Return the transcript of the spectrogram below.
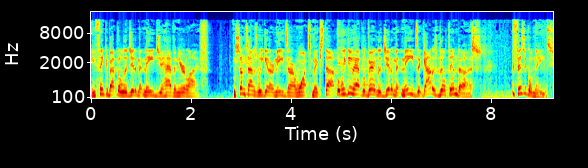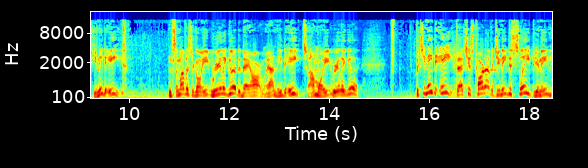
You think about the legitimate needs you have in your life. And sometimes we get our needs and our wants mixed up, but we do have very legitimate needs that God has built into us. Physical needs. You need to eat. And some of us are going to eat really good today, aren't we? I need to eat, so I'm going to eat really good. But you need to eat. That's just part of it. You need to sleep. You need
